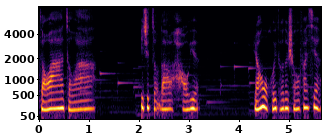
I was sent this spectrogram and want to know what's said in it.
走啊走啊，一直走到了好远。然后我回头的时候发现，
